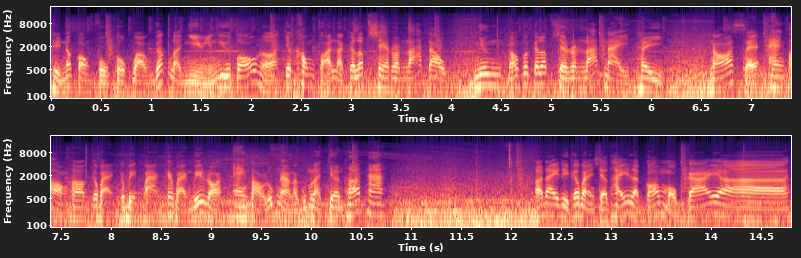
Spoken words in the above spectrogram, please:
thì nó còn phụ thuộc vào rất là nhiều những yếu tố nữa chứ không phải là cái lớp xe Runlat đâu. Nhưng đối với cái lớp xe Runlat này thì nó sẽ an toàn hơn các bạn. Các biệt bạn các bạn biết rồi. An toàn lúc nào nó cũng là trên hết ha. Ở đây thì các bạn sẽ thấy là có một cái uh,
